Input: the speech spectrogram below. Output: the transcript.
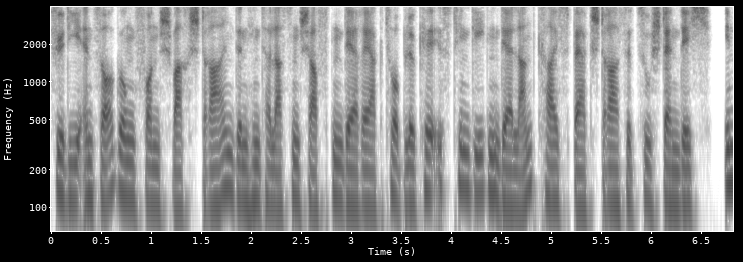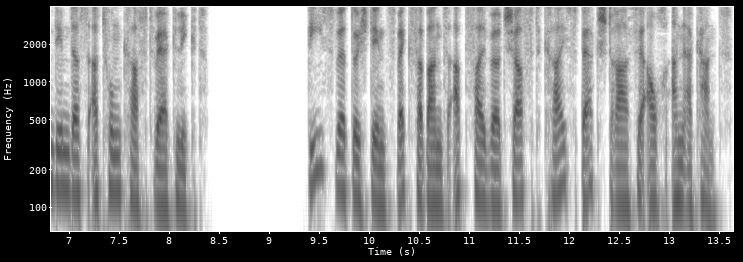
Für die Entsorgung von schwach strahlenden Hinterlassenschaften der Reaktorblöcke ist hingegen der Landkreis Bergstraße zuständig, in dem das Atomkraftwerk liegt. Dies wird durch den Zweckverband Abfallwirtschaft Kreis Bergstraße auch anerkannt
